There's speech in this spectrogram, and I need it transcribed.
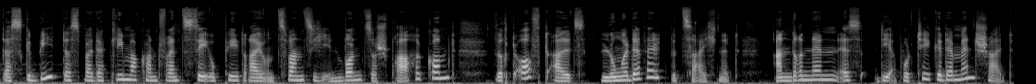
Das Gebiet, das bei der Klimakonferenz COP23 in Bonn zur Sprache kommt, wird oft als Lunge der Welt bezeichnet. Andere nennen es die Apotheke der Menschheit.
